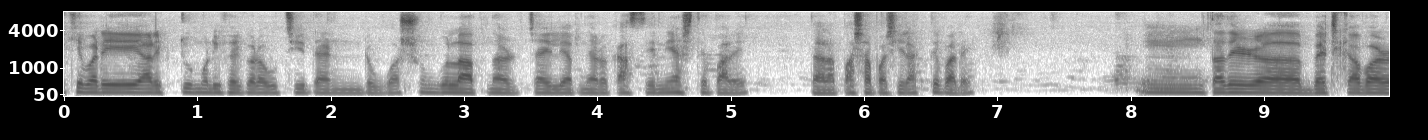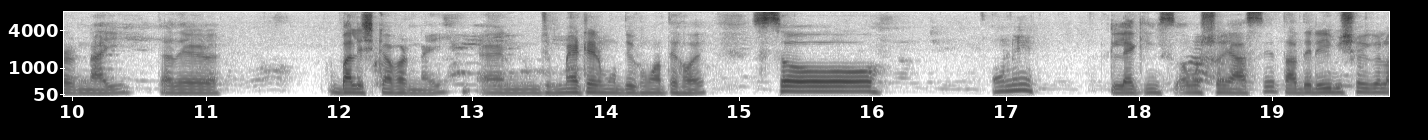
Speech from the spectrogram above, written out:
একেবারে আরেকটু মডিফাই করা উচিত অ্যান্ড ওয়াশরুমগুলো আপনার চাইলে আপনি আরও কাছে নিয়ে আসতে পারে, তারা পাশাপাশি রাখতে পারে। তাদের বেড কাভার নাই, তাদের বালিশ কাভার নাই অ্যান্ড ম্যাটের মধ্যে ঘুমাতে হয়। সো অনেক ল্যাকিংস অবশ্যই আছে, তাদের এই বিষয়গুলো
